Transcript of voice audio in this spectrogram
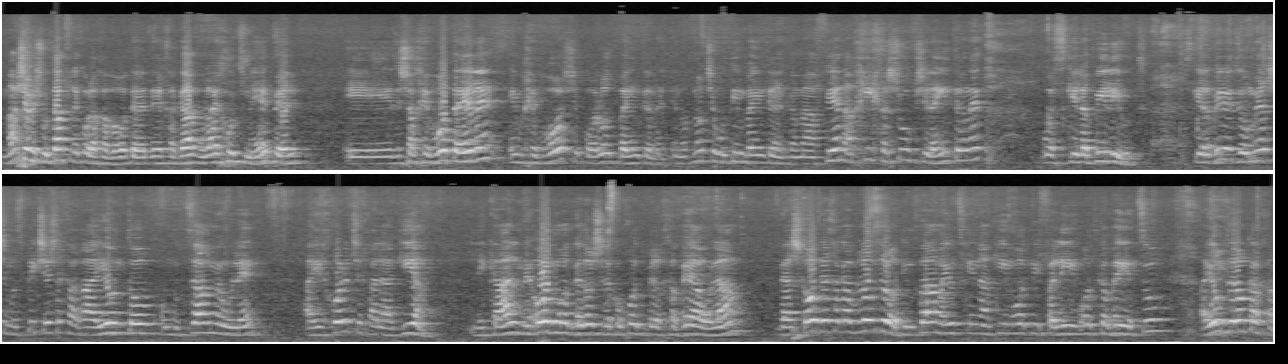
מה שמשותף לכל החברות האלה, דרך אגב, אולי חוץ מאפל, זה שהחברות האלה הן חברות שפועלות באינטרנט, הן נותנות שירותים באינטרנט, והמאפיין הכי חשוב של האינטרנט הוא הסקלביליות. הסקלביליות זה אומר שמספיק שיש לך רעיון טוב או מוצר מעולה, היכולת שלך להגיע לקהל מאוד מאוד גדול של לקוחות ברחבי העולם, והשקעות דרך אגב לא גדולות, אם פעם היו צריכים להקים עוד מפעלים, עוד קווי ייצור, היום זה לא ככה,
